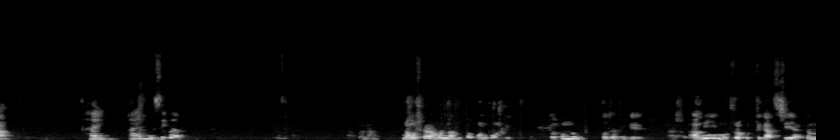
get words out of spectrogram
নাম? Hi, I am Muziba. আপনার নাম? নমস্কার আমার নাম তপন পণ্ডিত। তপন বাবু কোথা থেকে আমি মথুরাপুর থেকে আসছি একদম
